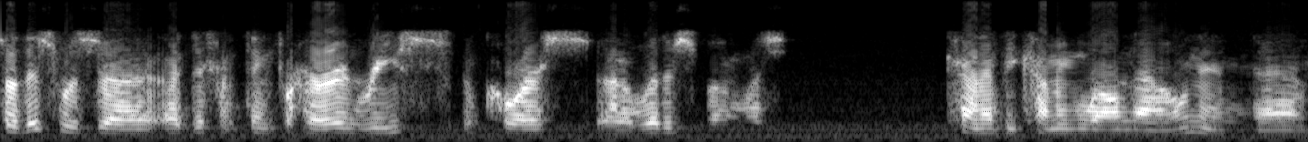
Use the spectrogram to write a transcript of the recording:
so this was a, a different thing for her. And Reese, of course, uh, Witherspoon was kind of becoming well known, and um,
